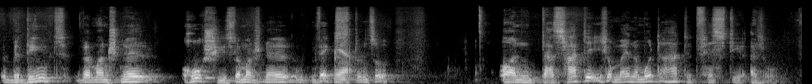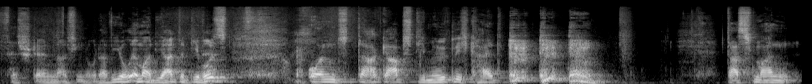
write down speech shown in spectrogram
bedingt, wenn man schnell hochschießt, wenn man schnell wächst ja. und so. Und das hatte ich und meine Mutter hat das fest, also feststellen lassen oder wie auch immer, die hatte die gewusst. Und da gab es die Möglichkeit, dass man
